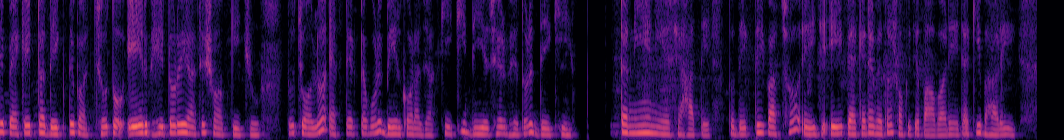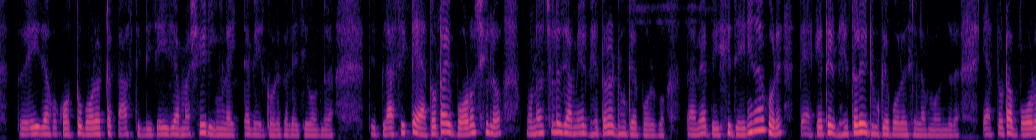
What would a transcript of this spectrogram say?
যে প্যাকেটটা দেখতে পাচ্ছ, তো এর ভেতরেই আছে সব কিছু তো চলো একটা একটা করে বের করা যাক, কি কি দিয়েছে এর ভেতরে দেখি। এটা নিয়ে নিয়েছে হাতে। তো দেখতেই পাচ্ছ, এই যে এই প্যাকেটের ভেতরে সব কিছু পাওয়া বাবারে এটা কি ভারী? তো এই দেখো কত বড় একটা প্লাস্টিক দিয়েছে। এই যে আমার সেই রিং লাইটটা বের করে ফেলেছি বন্ধুরা। তো এই প্লাস্টিকটা এতটাই বড় ছিল, মনে হচ্ছিল যে আমি এর ভেতরে ঢুকে পড়ব। তাই আমি আর বেশি দেরি না করে প্যাকেটের ভেতরেই ঢুকে পড়েছিলাম বন্ধুরা। এতটা বড়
